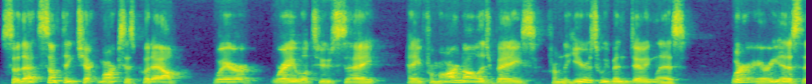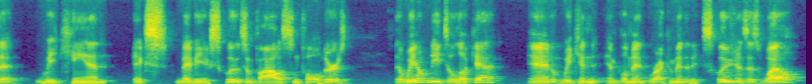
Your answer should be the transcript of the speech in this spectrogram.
So that's something Checkmarx has put out where we're able to say, hey, from our knowledge base, from the years we've been doing this, what are areas that we can ex- maybe exclude some files, some folders that we don't need to look at, and we can implement recommended exclusions as well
